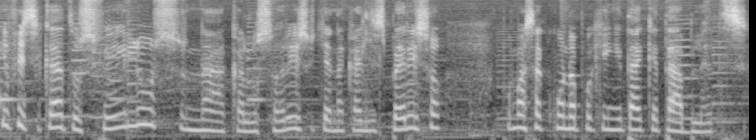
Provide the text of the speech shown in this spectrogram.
Και φυσικά τους φίλους να καλωσορίσω και να καλησπερίσω που μας ακούν από κινητά και tablets.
